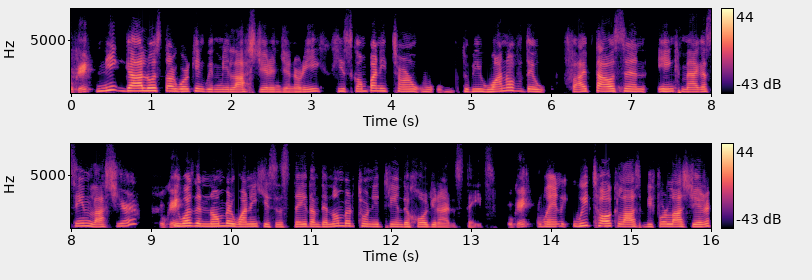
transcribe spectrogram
Okay. Nick Gallo started working with me last year in January. His company turned to be one of the 5,000 Inc. magazine last year. Okay. He was the number one in his state and the number 23 in the whole United States. okay. When we talked last before last year,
